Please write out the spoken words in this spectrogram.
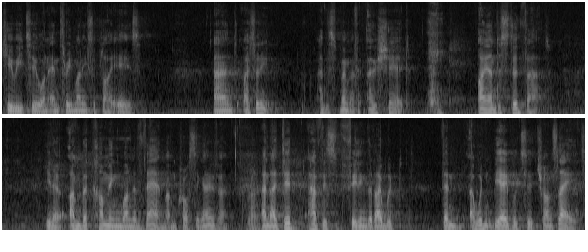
QE2 on M3 money supply is, and I suddenly had this moment of, oh shit, I understood that. You know, I'm becoming one of them, I'm crossing over. Right. And I did have this feeling that I would, then I wouldn't be able to translate.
